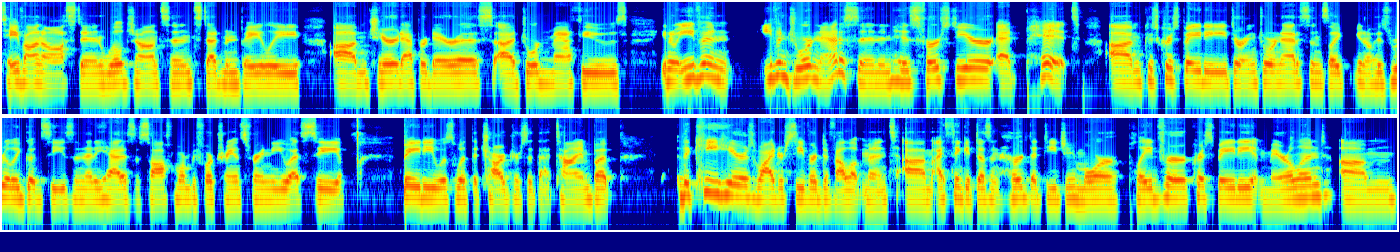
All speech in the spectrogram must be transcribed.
Tavon Austin, Will Johnson, Stedman Bailey, um, Jared Abbrederis, uh, Jordan Matthews. You know, even even Jordan Addison in his first year at Pitt, because um, Chris Beatty during Jordan Addison's like you know his really good season that he had as a sophomore before transferring to USC. Beatty was with the Chargers at that time, but the key here is wide receiver development. Um, I think it doesn't hurt that DJ Moore played for Chris Beatty at Maryland. Um,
